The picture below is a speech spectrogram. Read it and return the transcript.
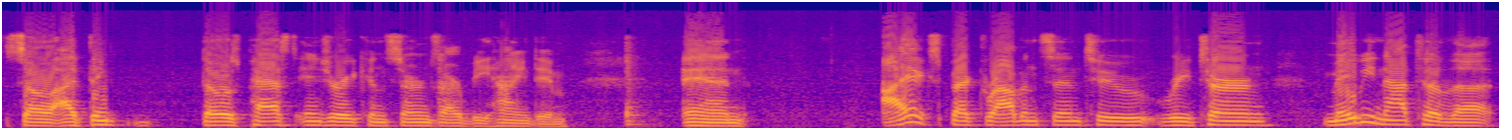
so I think those past injury concerns are behind him. And I expect Robinson to return, maybe not to the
